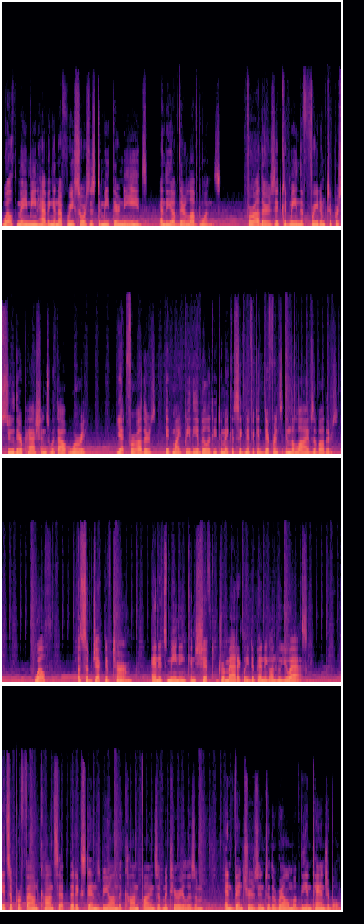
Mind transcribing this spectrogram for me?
wealth may mean having enough resources to meet their needs and the of their loved ones. For others, it could mean the freedom to pursue their passions without worry. Yet for others, it might be the ability to make a significant difference in the lives of others. Wealth, a subjective term, and its meaning can shift dramatically depending on who you ask. It's a profound concept that extends beyond the confines of materialism and ventures into the realm of the intangible.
